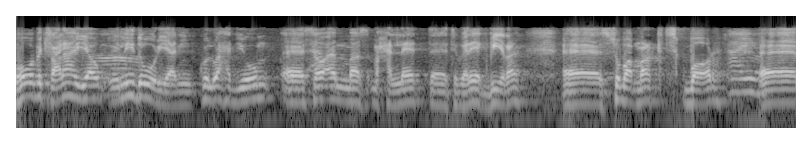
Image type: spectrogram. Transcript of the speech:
وهو بيدفع لها يوم آه. ليه دور يعني كل واحد يوم آه كويس سواء محلات آه، تجارية كبيرة آه سوبر ماركت كبار أيوة. آه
